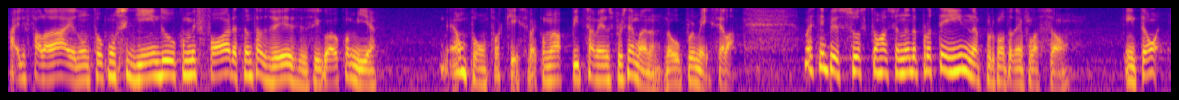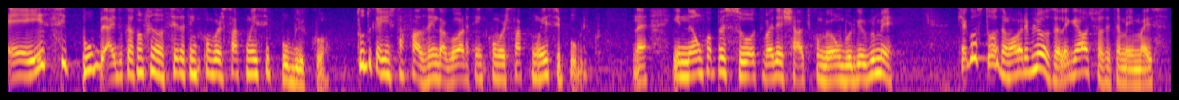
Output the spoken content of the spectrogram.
Aí ele fala, ah, eu não estou conseguindo comer fora tantas vezes, igual eu comia. É um ponto, ok, você vai comer uma pizza menos por semana, ou por mês, sei lá. Mas tem pessoas que estão racionando a proteína por conta da inflação. Então, é esse público, a educação financeira tem que conversar com esse público. Tudo que a gente está fazendo agora tem que conversar com esse público, né? E não com a pessoa que vai deixar de comer um hambúrguer gourmet. Que é gostoso, é maravilhoso, é legal de fazer também, mas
